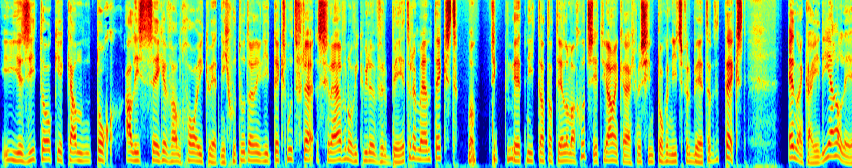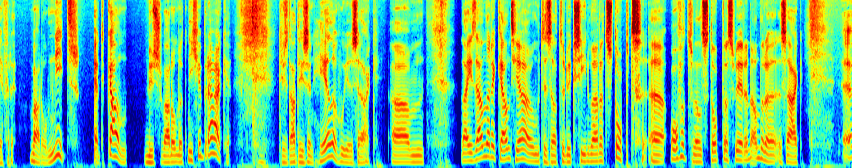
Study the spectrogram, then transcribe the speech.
je ziet ook, je kan toch al eens zeggen van, goh, ik weet niet goed hoe ik die tekst moet schrijven of ik wil hem verbeteren, mijn tekst. Want ik weet niet dat dat helemaal goed zit. Ja, dan krijg je misschien toch een iets verbeterde tekst. En dan kan je die aanleveren. Waarom niet? Het kan. Dus waarom het niet gebruiken? Dus dat is een hele goede zaak. Um, dan is de andere kant, ja, we moeten natuurlijk zien waar het stopt. Uh, of het wel stopt, dat is weer een andere zaak. Uh,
